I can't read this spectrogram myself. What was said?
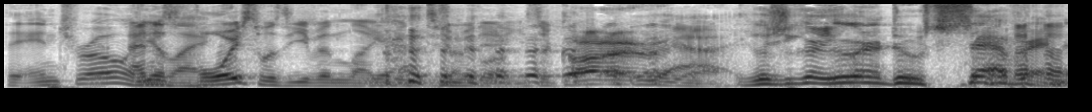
the intro and, and his like, voice was even like Yeah. intimidating. He's like, "Arr!" Yeah. yeah. He goes, you're, you're gonna do seven.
